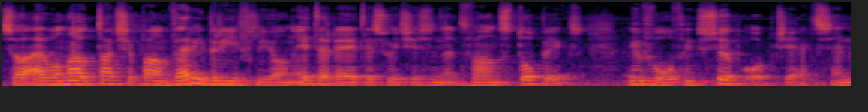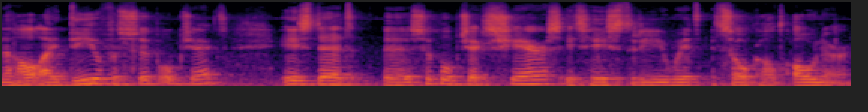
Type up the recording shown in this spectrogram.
So I will now touch upon very briefly on iterators, which is an advanced topic involving subobjects. And the whole idea of a subobject is that a subobject shares its history with its so-called owner.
